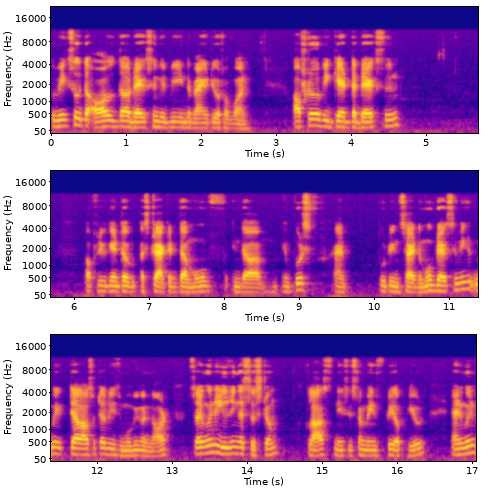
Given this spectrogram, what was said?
so make sure that all the direction will be in the magnitude of 1 after we get the direction after we get the extracted the move in the inputs and put inside the move direction we tell also tell is moving or not. So i'm going to using a system class name system namespace up here and I'm going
